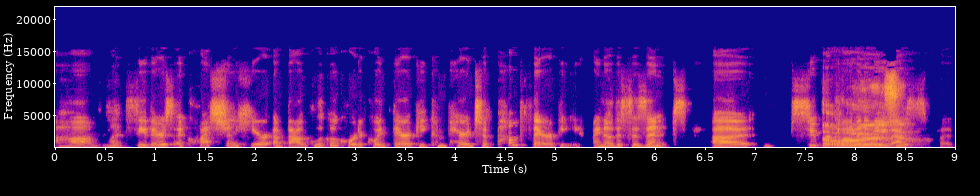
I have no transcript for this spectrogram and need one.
Um, let's see, there's a question here about glucocorticoid therapy compared to pump therapy. I know this isn't uh, super oh, common in the US, so, but.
